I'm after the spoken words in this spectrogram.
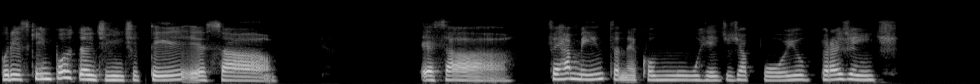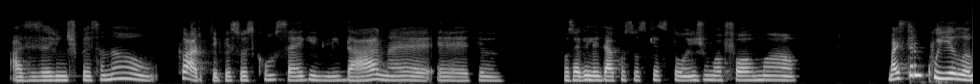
Por isso que é importante a gente ter essa, essa ferramenta, né, como rede de apoio para gente. Às vezes a gente pensa, não, claro, tem pessoas que conseguem lidar, né, é, tem- conseguem lidar com suas questões de uma forma mais tranquila,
